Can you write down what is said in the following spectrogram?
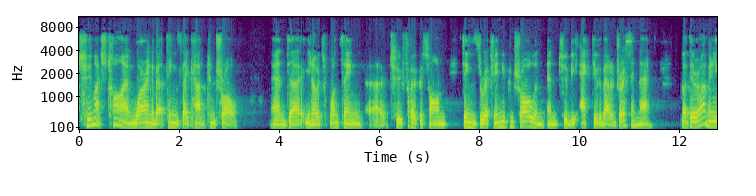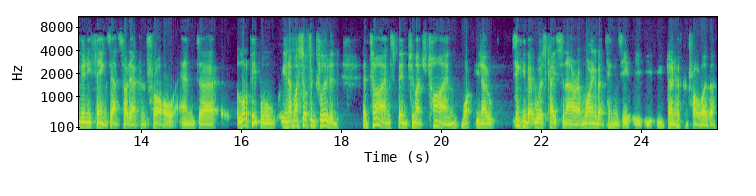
too much time worrying about things they can't control. And, uh, you know, it's one thing uh, to focus on things directly in your control and, and to be active about addressing that. But there are many, many things outside our control. And uh, a lot of people, you know, myself included, at times spend too much time, you know, thinking about worst case scenario and worrying about things you, you, you don't have control over.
